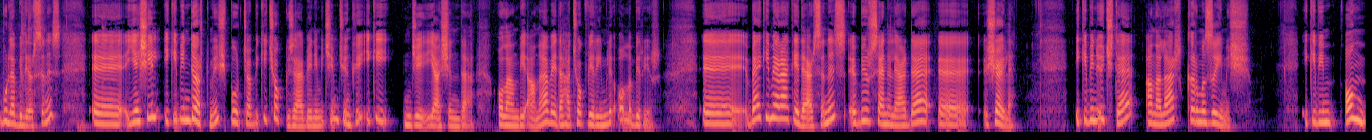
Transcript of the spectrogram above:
bulabilirsiniz. E, yeşil 2004'müş. Bu tabii ki çok güzel benim için çünkü ikinci yaşında olan bir ana ve daha çok verimli olabilir. E, belki merak edersiniz bir senelerde e, şöyle. 2003'te analar kırmızıymış. 2010,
